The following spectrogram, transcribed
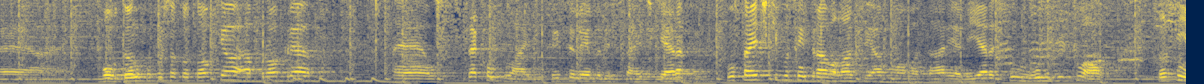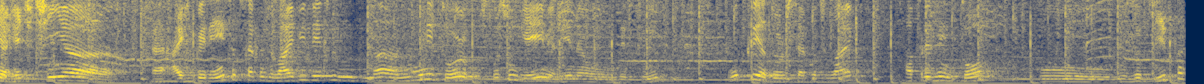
é, voltando com força total, que é a própria é, o Second Life, não sei se você lembra desse site, que era um site que você entrava lá, criava um avatar e ali era tipo um mundo virtual. Então assim, a gente tinha é, a experiência do Second Life dentro na, no monitor, como se fosse um game ali, né, um The Sims. O criador do Second Life apresentou o, o Zukita.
